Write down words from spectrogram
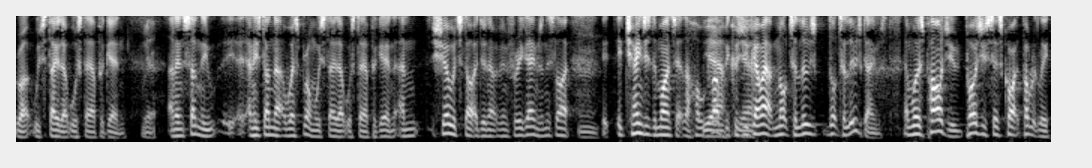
right, we've stayed up, we'll stay up again. Yeah. And then suddenly, and he's done that at West Brom, we stayed up, we'll stay up again. And Sherwood started doing that within three games, and it's like, mm. it, it changes the mindset of the whole Yeah, club, because yeah. you go out not to lose, not to lose games. And whereas Pardew, Pardew says quite publicly,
